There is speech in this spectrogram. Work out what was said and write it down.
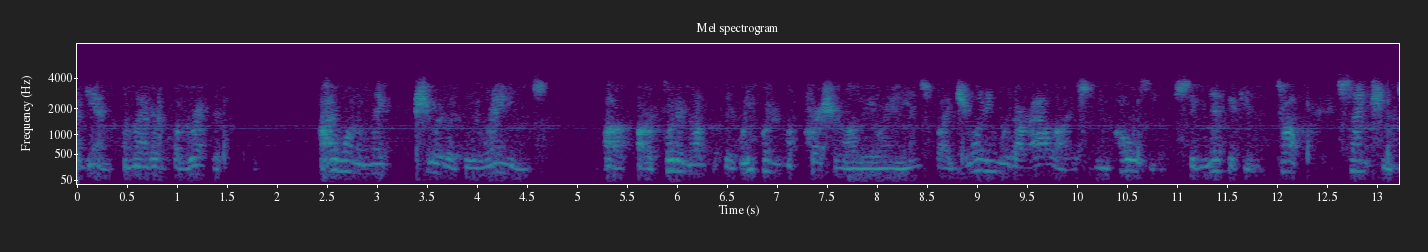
Again, a matter of record. I want to make sure that the Iranians uh, are put enough, if we put enough pressure on the Iranians by joining with our allies, imposing significant, tough sanctions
